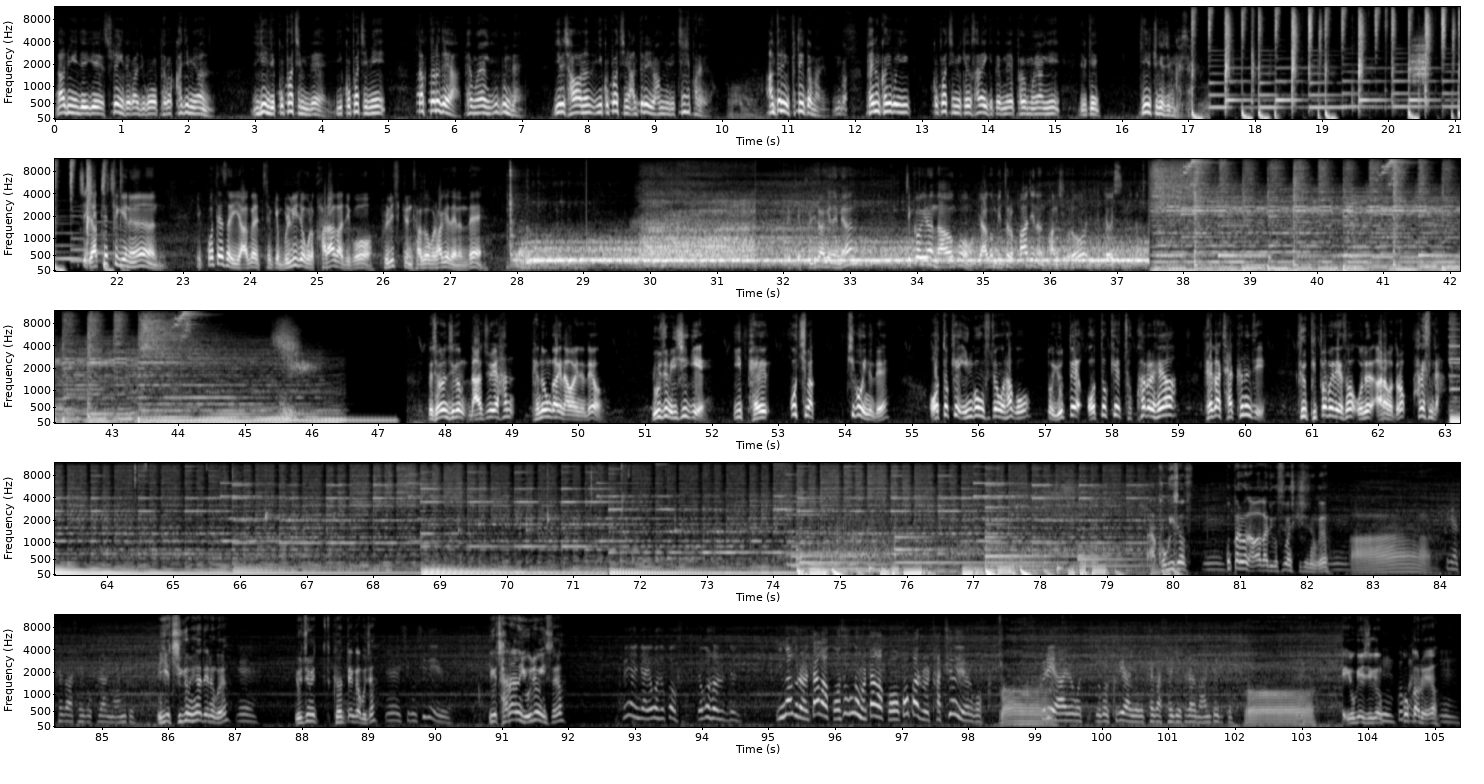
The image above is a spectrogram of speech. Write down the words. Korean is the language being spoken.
나중에 이제 이게 수정이 돼가지고 배가 커지면 이게 이제 꽃받침인데 이 꽃받침이 딱 떨어져야 배 모양이 이쁜데 이래 자와는 이 꽃받침이 안 떨어질 확률이 70%예요. 안 떨어지고 붙어 있단 말이에요. 그러니까 배는 커지고 이 꽃받침이 계속 살아있기 때문에 배 모양이 이렇게 길쭉해지는 거죠. 치- 약채치기는 이 꽃에서 이 약을 이렇게 물리적으로 갈아가지고 분리시키는 작업을 하게 되는데 이렇게 분리를 하게 되면 찌꺼기는 나오고 약은 밑으로 빠지는 방식으로 이렇게 되어 있습니다. 네, 저는 지금 나주의 한 배농가에 나와 있는데요. 요즘 이 시기에 이 배 꽃이 막 피고 있는데 어떻게 인공 수정을 하고 또 요때 어떻게 적화를 해야 배가 잘 크는지 그 비법에 대해서 오늘 알아보도록 하겠습니다. 아 거기서 꽃가루가 나와가지고 수정시키시는 거예요? 아 그래야 배가 되고 그러면 안 돼. 이게 지금 해야 되는 거예요? 예, 요즘이 그런 때인가 보죠? 예, 지금 시기예요. 이거 잘하는 요령이 있어요? 그냥 이제 여기서 꼭, 여기서 이제 이마물을 따갖고, 속놈을 따갖고, 꽃가루를 다 튀어요, 이러고. 아 그래야, 요거, 요거, 그래야 요거 배가 되게 그러면 안 되게. 어 요게 지금 예, 꽃가루 예요? 예,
